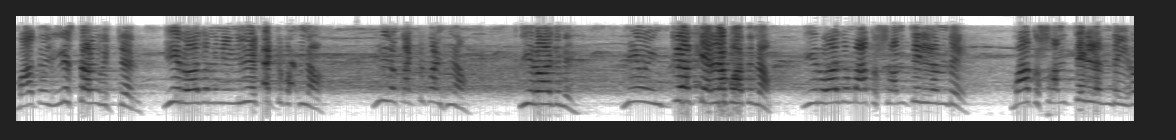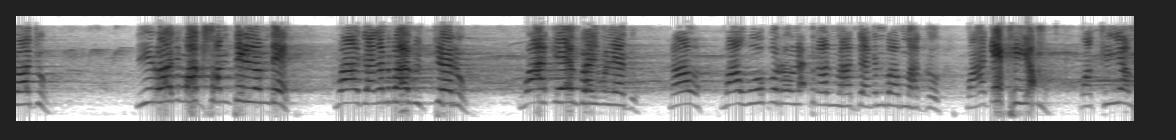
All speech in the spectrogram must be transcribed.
మాకు ఇల్లు స్థలం ఇచ్చారు. ఈ రోజున మేము ఇల్లు కట్టుకుంటున్నాం. ఇల్లు కట్టుకుంటున్నాం. ఈ రోజుని మేము ఇంట్లోకి వెళ్ళబోతున్నాం. ఈ రోజు మాకు సొంత ఇల్లు ఉంది. మాకు సొంత ఇల్లు ఉంది ఈ రోజు. ఈ రోజు మాకు సొంత ఇల్లు ఉంది. మా జగన్ బాబు ఇచ్చారు. మాకేం భయం లేదు. నా మా ఊపిరి ఉన్నట్టుగా మా జగన్ బాబు మాకు మాకే సీఎం మా సీఎం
